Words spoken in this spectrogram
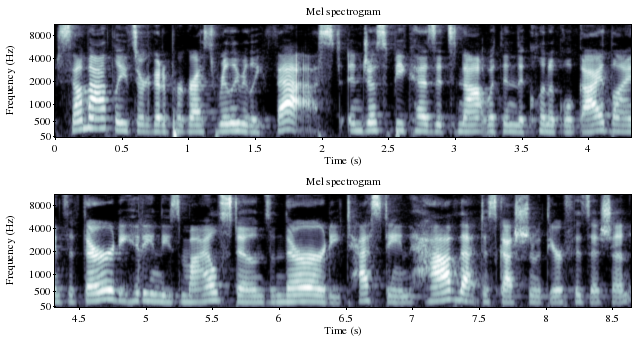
some athletes are going to progress really, really fast. And just because it's not within the clinical guidelines, if they're already hitting these milestones and they're already testing, have that discussion with your physician.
